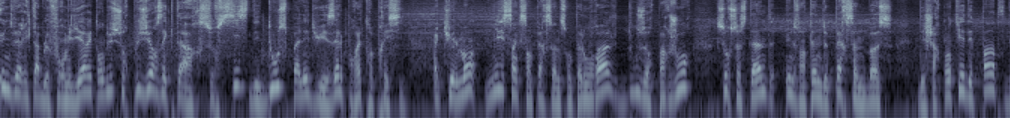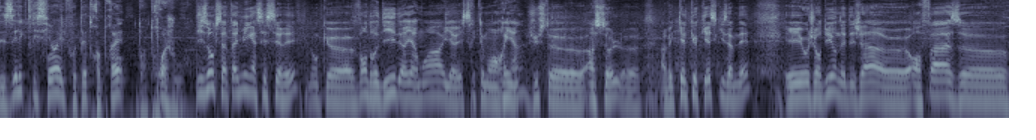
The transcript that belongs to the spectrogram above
Une véritable fourmilière étendue sur plusieurs hectares, sur 6 des 12 palais du Hesel pour être précis. Actuellement, 1500 personnes sont à l'ouvrage, 12 heures par jour. Sur ce stand, une vingtaine de personnes bossent. Des charpentiers, des peintres, des électriciens, il faut être prêt dans trois jours. Disons que c'est un timing assez serré. Donc euh, vendredi, derrière moi, il n'y avait strictement rien, juste euh, un sol, euh, avec quelques caisses qu'ils amenaient. Et aujourd'hui, on est déjà en phase, on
